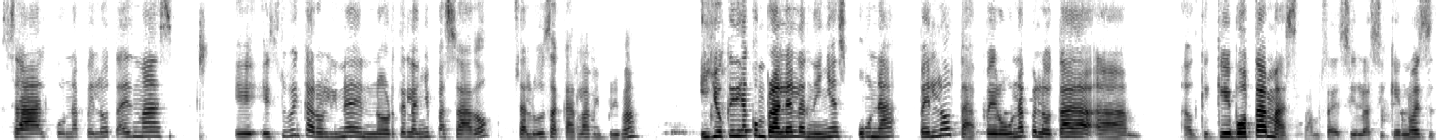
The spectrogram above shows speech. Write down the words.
sal con una pelota. Es más, eh, estuve en Carolina del Norte el año pasado, saludos a Carla, mi prima, y yo quería comprarle a las niñas una pelota, pero una pelota ah, que, que bota más, vamos a decirlo así, que no es,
